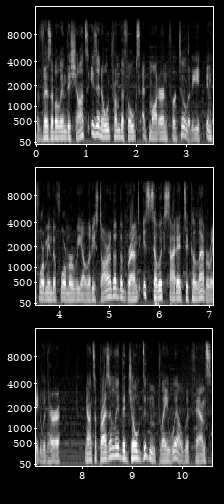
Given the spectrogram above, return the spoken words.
Visible in the shots is a note from the folks at Modern Fertility, informing the former reality star that the brand is so excited to collaborate with her. Not surprisingly, the joke didn't play well with fans,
